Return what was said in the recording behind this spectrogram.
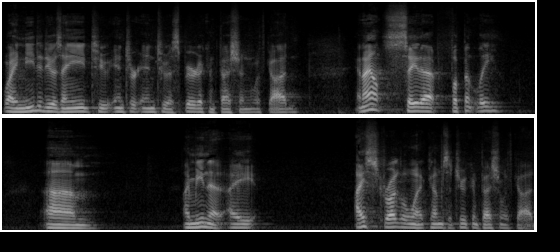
what I need to do is I need to enter into a spirit of confession with God. And I don't say that flippantly. Um, I mean that. I, I struggle when it comes to true confession with God.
